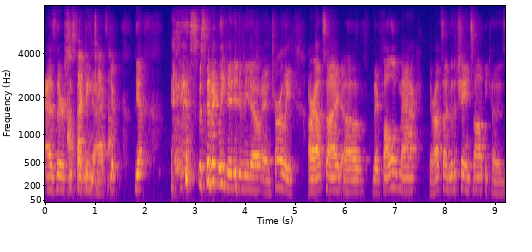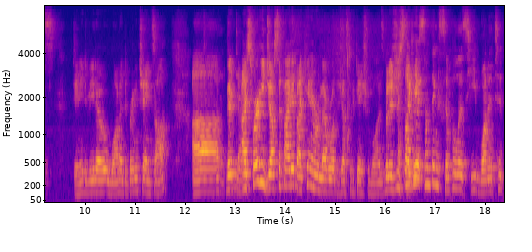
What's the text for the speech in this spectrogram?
as they're Outside suspecting with the that, yep, yep. specifically Danny DeVito and Charlie are outside of. They follow Mac. They're outside with a chainsaw because Danny DeVito wanted to bring a chainsaw. Uh, there- I swear he justified it, but I can't even remember what the justification was. But it's just I like think it was something simple as he wanted to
